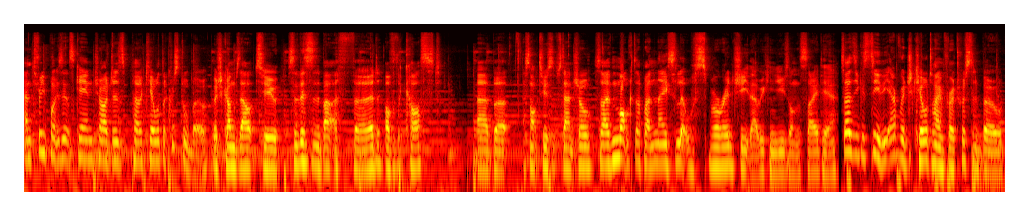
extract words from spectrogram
and 3.6k in charges per kill with the crystal bow, which comes out to, so this is about a third of the cost uh, but it's not too substantial. So I've mocked up a nice little spreadsheet that we can use on the side here. So as you can see, the average kill time for a twisted bow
